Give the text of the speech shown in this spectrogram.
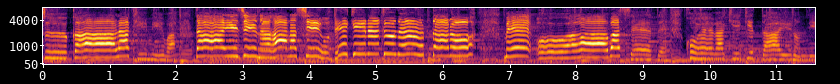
つから君は大事な話をできなくなったの。目を合わせて声が聞きたいのに。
